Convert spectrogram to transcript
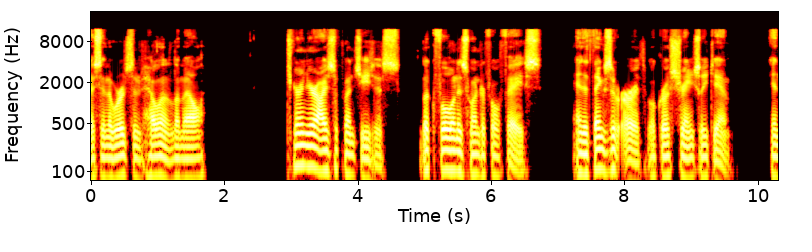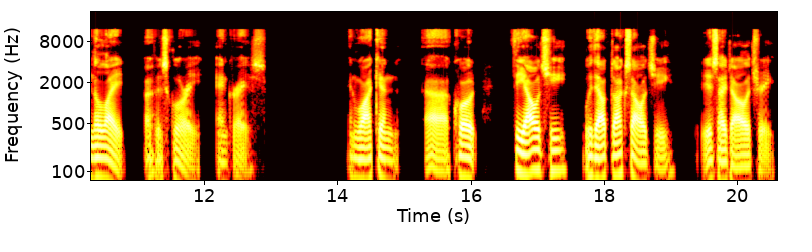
As in the words of Helen Lemmel, turn your eyes upon Jesus, look full in his wonderful face, and the things of earth will grow strangely dim in the light of his glory and grace. And Watkin, uh, quote, theology without doxology is idolatry.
